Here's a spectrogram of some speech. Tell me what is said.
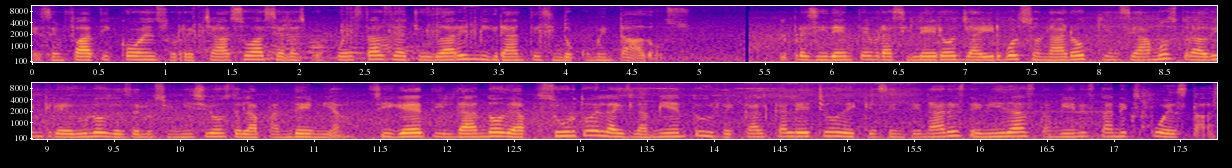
es enfático en su rechazo hacia las propuestas de ayudar a inmigrantes indocumentados. El presidente brasilero Jair Bolsonaro, quien se ha mostrado incrédulo desde los inicios de la pandemia, sigue tildando de absurdo el aislamiento y recalca el hecho de que centenares de vidas también están expuestas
